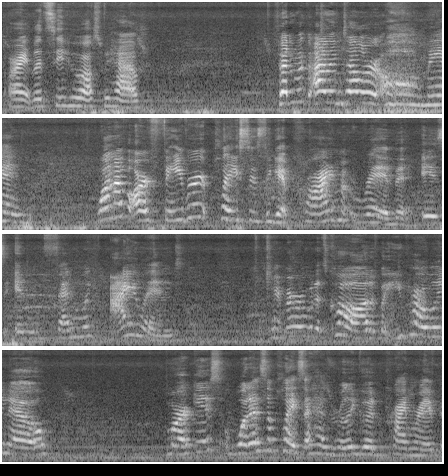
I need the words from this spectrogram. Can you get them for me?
All right, let's see who else we have. Fenwick Island Delaware. Oh man, One of our favorite places to get prime rib is in Fenwick Island. I can't remember what it's called, but you probably know. Marcus, what is a place that has really good prime rib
